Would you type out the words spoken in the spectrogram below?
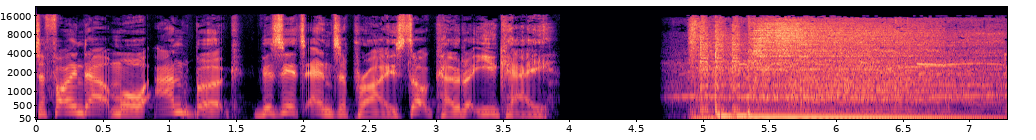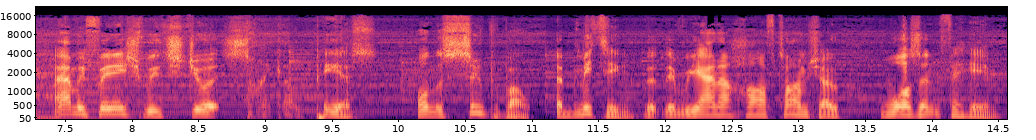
To find out more and book, visit enterprise.co.uk. And we finish with Stuart Psycho Pearce on the Super Bowl, admitting that the Rihanna halftime show wasn't for him.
